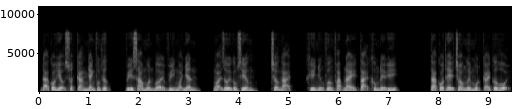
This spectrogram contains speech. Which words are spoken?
Đã có hiệu suất càng nhanh phương thức, vì sao muốn bởi vì ngoại nhân, ngoại giới công xiềng, trở ngại, khi những phương pháp này tại không để ý. Ta có thể cho ngươi một cái cơ hội,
